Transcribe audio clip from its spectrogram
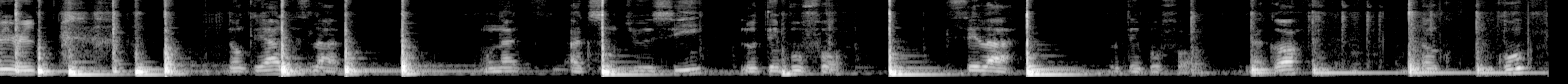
Oui, oui. Donc il y a le slap. On accentue aussi le tempo fort. C'est là le tempo fort. D'accord? Coupe.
